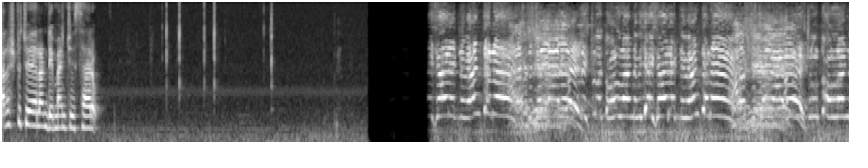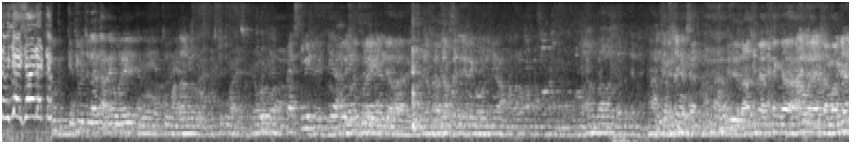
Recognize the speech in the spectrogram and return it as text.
అరెస్టు చేయాలని డిమాండ్ చేశారు విజయసాయిరెడ్డిని వెంటనే జర్నలిస్టుల తోలండి విజయసాయిరెడ్డిని వెంటనే జర్నలిస్టుల తోలండి విజయసాయిరెడ్డి కింది అరే ఒరే అనే పదాలు సృష్టించి వాడేశారు. ఇది రాష్ట్ర వ్యాప్తంగా సమావేశం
